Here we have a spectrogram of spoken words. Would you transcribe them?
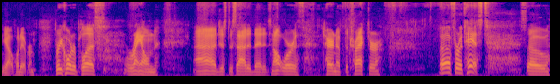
yeah, whatever. Three quarter plus round. I just decided that it's not worth tearing up the tractor uh, for a test. So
